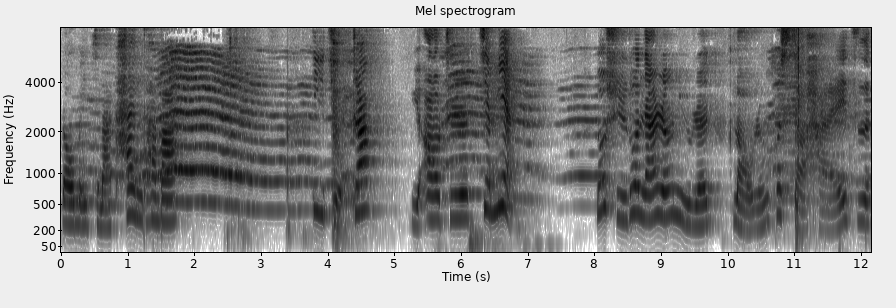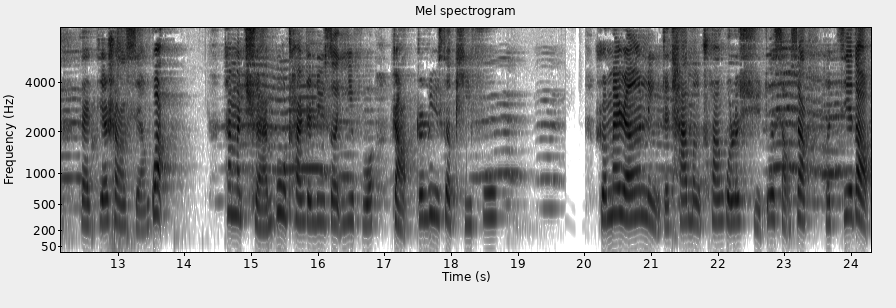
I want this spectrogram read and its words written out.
让我们一起来看一看吧。第九章与奥芝见面，有许多男人、女人。老人和小孩子在街上闲逛，他们全部穿着绿色衣服，长着绿色皮肤。守门人领着他们穿过了许多小巷和街道，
